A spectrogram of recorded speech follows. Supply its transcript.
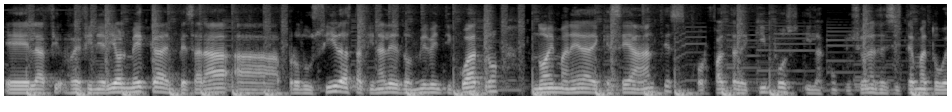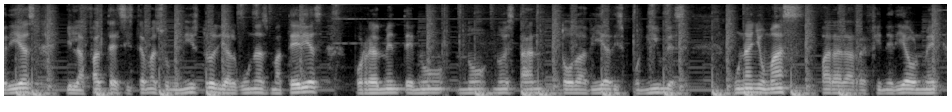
Eh, la refinería Olmeca empezará a producir hasta finales de 2024. No hay manera de que sea antes por falta de equipos y las conclusiones del sistema de tuberías y la falta del sistema de suministros y algunas materias, pues realmente no, no, no están todavía disponibles. Un año más para la refinería Olmeca.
